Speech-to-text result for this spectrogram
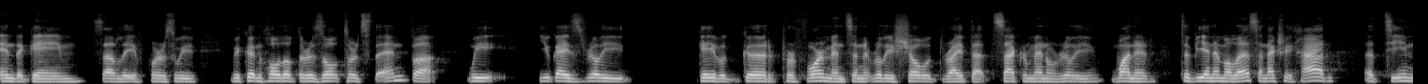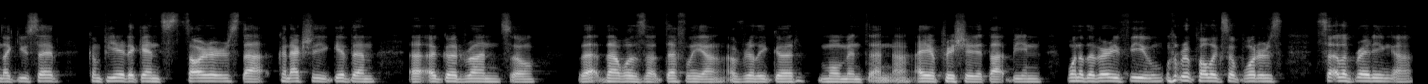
in the game. Sadly, of course, we we couldn't hold up the result towards the end, but we you guys really gave a good performance and it really showed right that Sacramento really wanted to be an MLS and actually had a team like you said competed against starters that can actually give them a, a good run so that that was uh, definitely a, a, really good moment and uh, I appreciated that being one of the very few Republic supporters celebrating uh,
